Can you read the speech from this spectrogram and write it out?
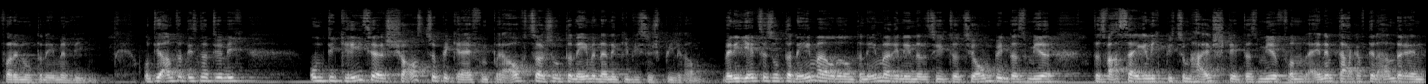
vor den Unternehmen liegen? Und die Antwort ist natürlich, um die Krise als Chance zu begreifen, braucht es als Unternehmen einen gewissen Spielraum. Wenn ich jetzt als Unternehmer oder Unternehmerin in einer Situation bin, dass mir das Wasser eigentlich bis zum Hals steht, dass mir von einem Tag auf den anderen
